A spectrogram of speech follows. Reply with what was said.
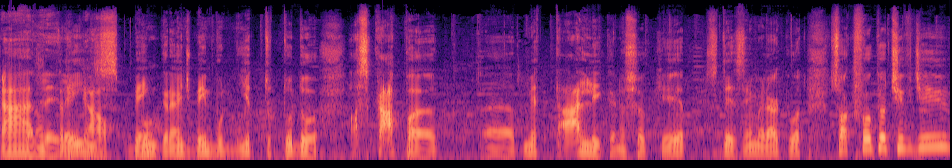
Ah, Eram legal. três bem Pô. grande, bem bonito, tudo. As capas uh, metálica, não sei o que, desenho melhor que o outro. Só que foi o que eu tive de,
